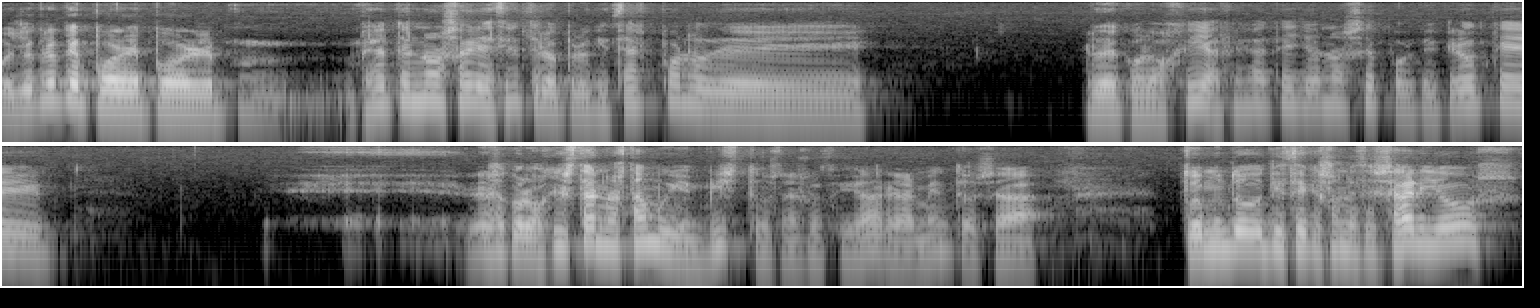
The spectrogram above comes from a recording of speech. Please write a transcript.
Pues yo creo que por, por fíjate, no sabría decírtelo, pero quizás por lo de lo de ecología, fíjate, yo no sé, porque creo que eh, los ecologistas no están muy bien vistos en la sociedad realmente, o sea, todo el mundo dice que son necesarios,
